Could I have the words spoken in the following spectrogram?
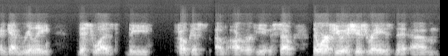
again, really, this was the focus of our review. So there were a few issues raised that um,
